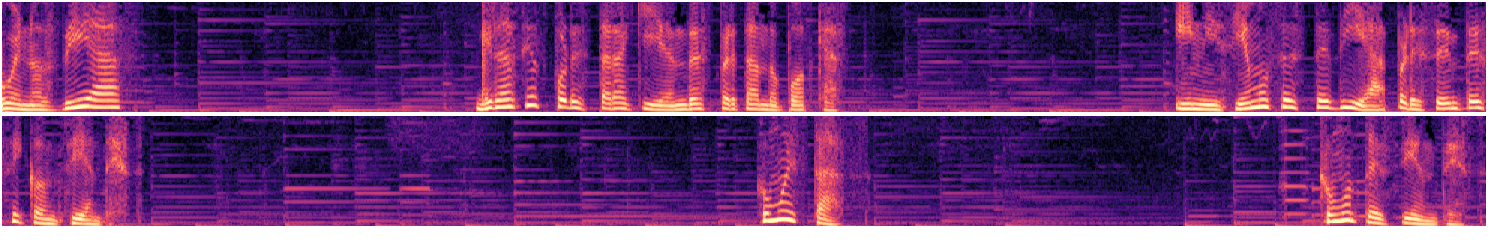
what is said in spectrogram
Buenos días. Gracias por estar aquí en Despertando Podcast. Iniciemos este día presentes y conscientes. ¿Cómo estás? ¿Cómo te sientes?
